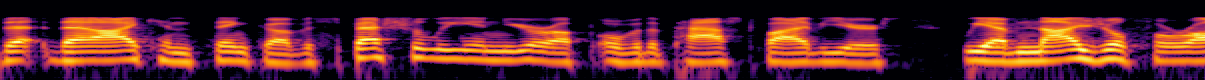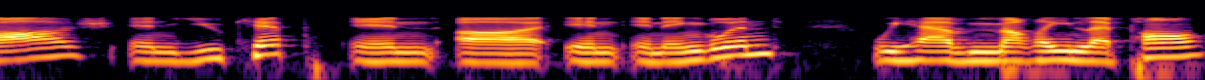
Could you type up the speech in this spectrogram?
that that I can think of, especially in Europe over the past five years. We have Nigel Farage in UKIP in uh, in in England. We have Marine Le Pen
